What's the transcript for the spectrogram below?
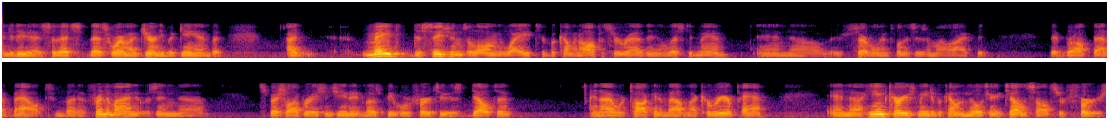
and to do that. So that's, that's where my journey began. But I made decisions along the way to become an officer rather than an enlisted man, and uh, there's several influences in my life that that brought that about. But a friend of mine that was in uh, Special Operations Unit, most people refer to as Delta, and I were talking about my career path, and uh, he encouraged me to become a military intelligence officer first,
